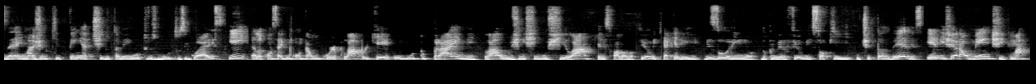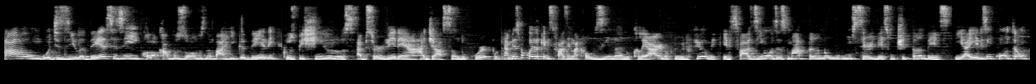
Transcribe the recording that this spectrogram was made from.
Né? Imagino que tenha tido também outros Mutos iguais. E ela consegue encontrar um corpo lá porque o Muto Prime, lá, o Jinshimushi lá, que eles falam no filme, que é aquele besourinho do primeiro filme, só que o titã deles, ele geralmente matava um Godzilla desses e colocava os ovos na barriga dele para os bichinhos absorverem a radiação do corpo. A mesma coisa que eles fazem lá com a usina nuclear no primeiro filme, eles faziam às vezes matando um ser desse, um titã desse. E aí eles encontram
